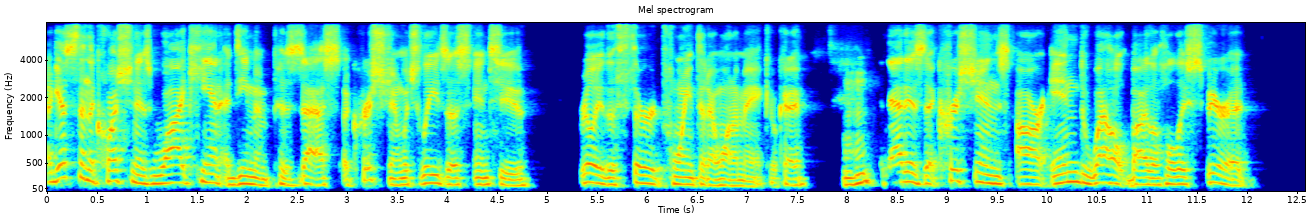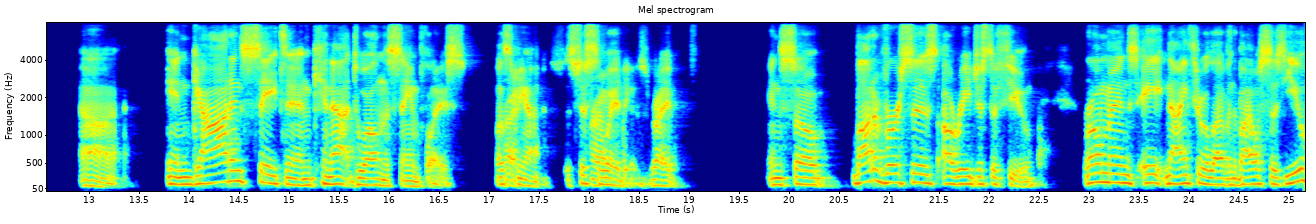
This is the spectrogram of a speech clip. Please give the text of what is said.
I guess then the question is why can't a demon possess a Christian? Which leads us into really the third point that I want to make. Okay. Mm-hmm. that is that Christians are indwelt by the Holy Spirit. Uh, and God and Satan cannot dwell in the same place. Let's right. be honest. It's just right. the way it is, right? And so, a lot of verses, I'll read just a few. Romans 8, 9 through 11, the Bible says, You,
